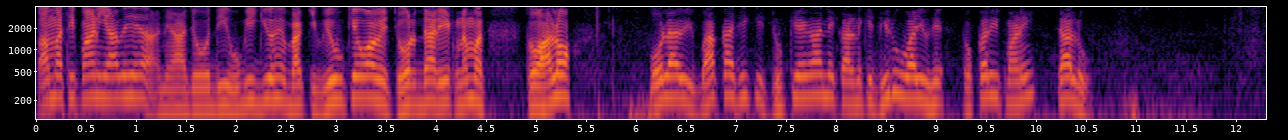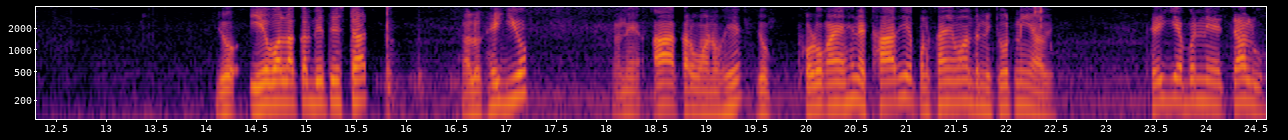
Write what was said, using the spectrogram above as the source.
તો આમાંથી પાણી આવે છે અને આ જો દી ઉગી ગયો છે, બાકી વ્યૂ કેવો આવે? જોરદાર એક નંબર. તો હાલો, બોલાવી બાકાજી કી ઝૂકેગા નહીં કારણ કે જીરું વાયુ છે, તો કરી પાણી ચાલુ. જો, એ વાલા કરી દેતે સ્ટાર્ટ હાલો, થઈ ગયો. અને આ કરવાનો છે. જો થોડો કાંઈ છે ને ઠાર છે, પણ કાંઈ વાંધો નહીં, ચોટ નહીં આવે. થઈ ગયા બંને ચાલુ.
